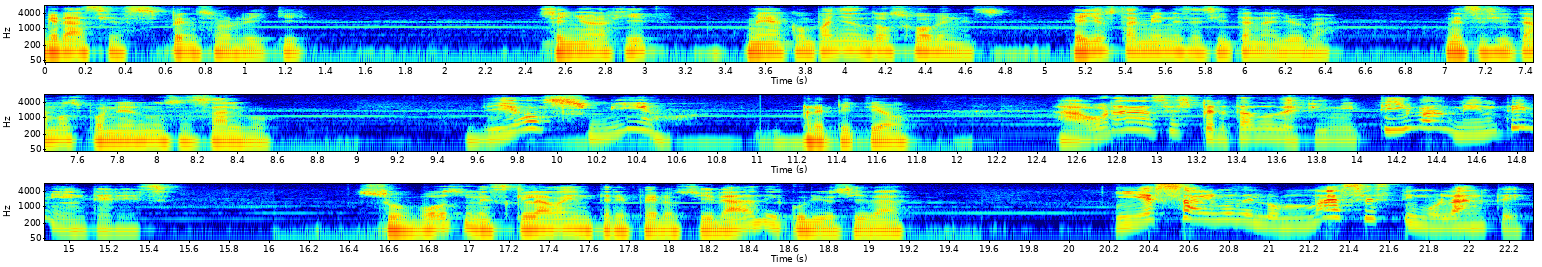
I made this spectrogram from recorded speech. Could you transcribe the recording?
Gracias, pensó Ricky. Señora Heath, me acompañan dos jóvenes. Ellos también necesitan ayuda. Necesitamos ponernos a salvo. Dios mío, repitió. Ahora has despertado definitivamente mi interés. Su voz mezclaba entre ferocidad y curiosidad. Y es algo de lo más estimulante.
